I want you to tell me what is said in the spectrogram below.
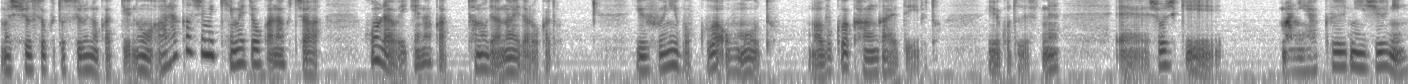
まあ、収束とするのかっていうのをあらかじめ決めておかなくちゃ本来はいけなかったのではないだろうかというふうに僕は思うと、まあ、僕は考えているということですね。えー、正直、まあ、220人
